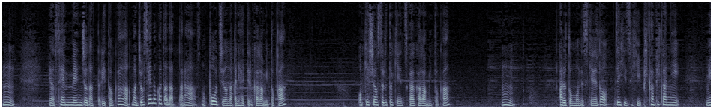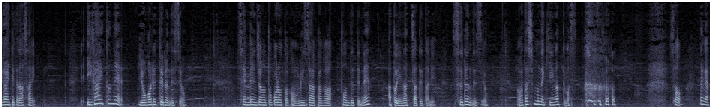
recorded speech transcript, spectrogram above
う。うん。いや洗面所だったりとか、まあ、女性の方だったらそのポーチの中に入ってる鏡とかお化粧する時に使う鏡とかうん。あると思うんですけれどぜひぜひピカピカに磨いてください。意外とね汚れてるんですよ。洗面所のところとかも水垢が飛んでてね後になっちゃってたりするんですよ。私もね気になってます。そう。だから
